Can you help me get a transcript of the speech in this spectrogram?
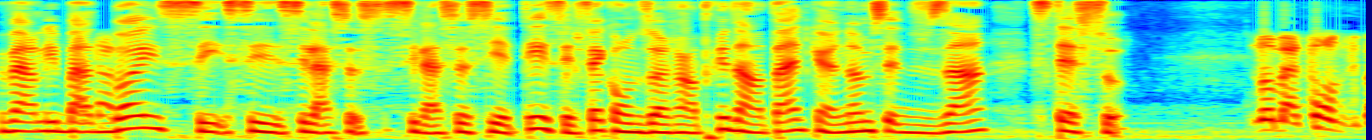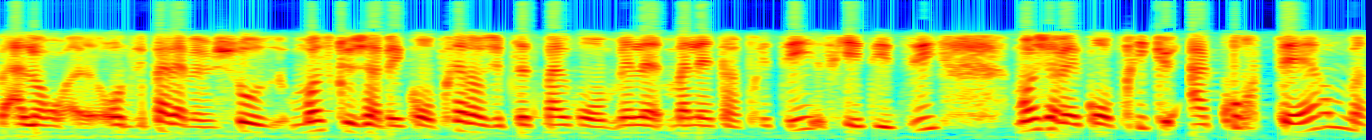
vers les bad boys, c'est la so- la société. C'est le fait qu'on nous a rentré dans la tête qu'un homme séduisant, c'était ça. Non, mais attends, on dit alors, euh, on dit pas la même chose. Moi, ce que j'avais compris, alors j'ai peut-être mal, mal, mal interprété ce qui a été dit. Moi, j'avais compris qu'à court terme,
